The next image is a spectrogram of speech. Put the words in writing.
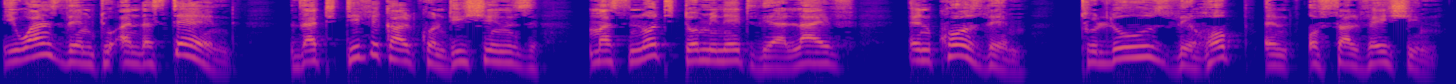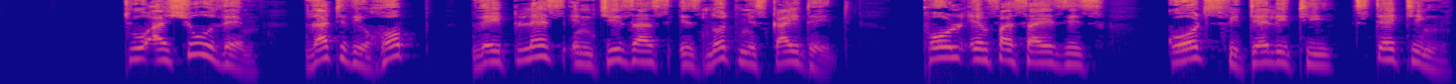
He wants them to understand that difficult conditions must not dominate their life and cause them to lose the hope and of salvation. To assure them that the hope they place in Jesus is not misguided, Paul emphasizes God's fidelity, stating,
